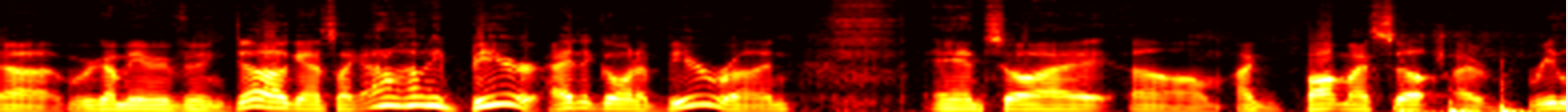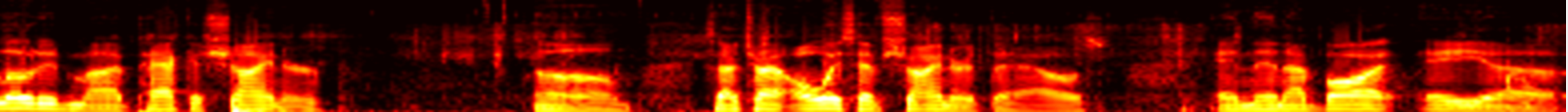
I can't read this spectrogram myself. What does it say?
uh, we were gonna be interviewing Doug, and I was like, I don't have any beer. I had to go on a beer run, and so I, um, I bought myself, I reloaded my pack of Shiner. Um, so I try to always have Shiner at the house, and then I bought a, uh,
